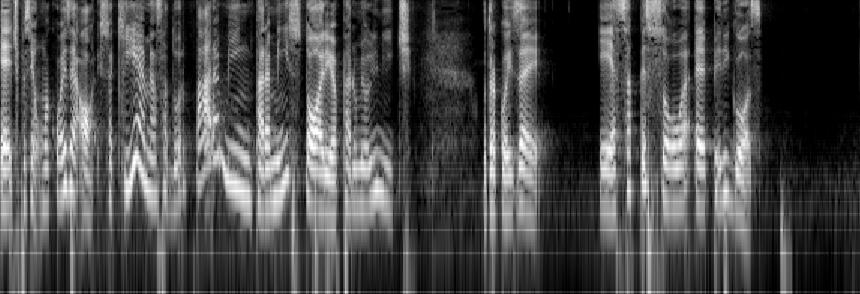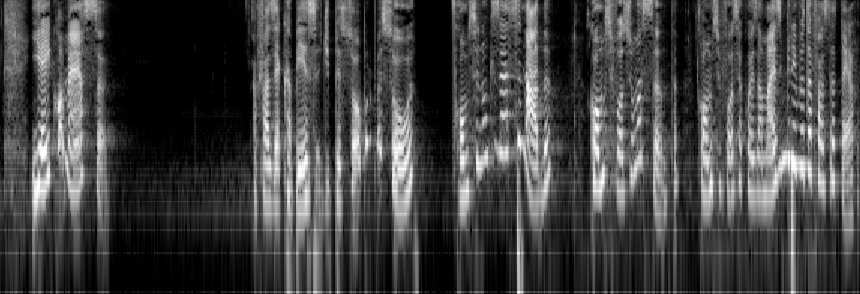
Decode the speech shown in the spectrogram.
É tipo assim, uma coisa é, ó, isso aqui é ameaçador para mim, para a minha história, para o meu limite. Outra coisa é, essa pessoa é perigosa. E aí começa a fazer a cabeça de pessoa por pessoa, como se não quisesse nada, como se fosse uma santa, como se fosse a coisa mais incrível da face da Terra.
